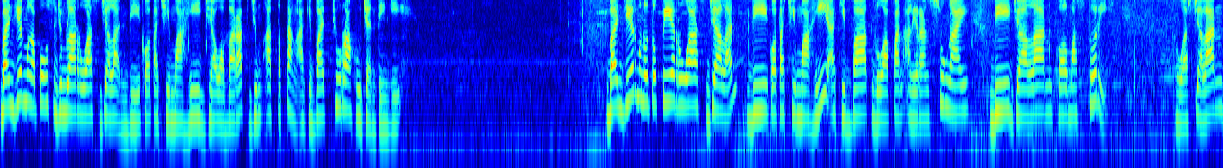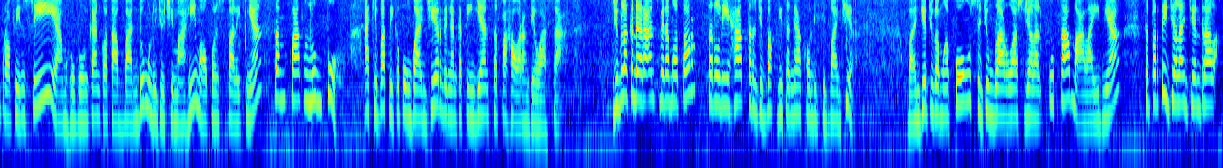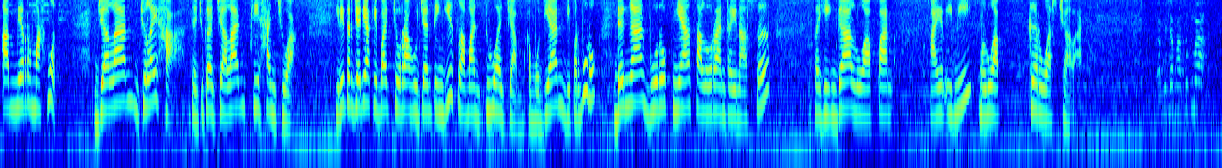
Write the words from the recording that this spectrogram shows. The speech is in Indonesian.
Banjir mengepung sejumlah ruas jalan di kota Cimahi, Jawa Barat, Jumat petang akibat curah hujan tinggi. Banjir menutupi ruas jalan di kota Cimahi akibat luapan aliran sungai di Jalan Kolmasturi. Ruas jalan provinsi yang menghubungkan kota Bandung menuju Cimahi maupun sebaliknya sempat lumpuh akibat dikepung banjir dengan ketinggian sepaha orang dewasa. Sejumlah kendaraan sepeda motor terlihat terjebak di tengah kondisi banjir. Banjir juga mengepung sejumlah ruas jalan utama lainnya seperti Jalan Jenderal Amir Mahmud, Jalan Juleha, dan juga Jalan Cihanjuang. Ini terjadi akibat curah hujan tinggi selama dua jam, kemudian diperburuk dengan buruknya saluran drainase sehingga luapan air ini meluap ke ruas jalan. Gak bisa masuk, Mbak.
